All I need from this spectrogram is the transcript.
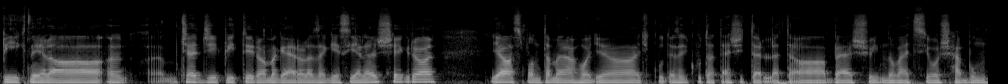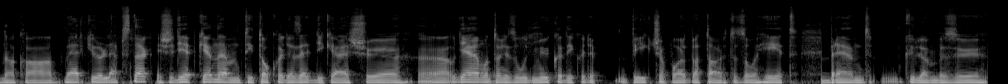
Peaknél a, a ChatGPT-ről, meg erről az egész jelenségről Ugye azt mondtam el, hogy egy, ez egy kutatási területe a belső innovációs hubunknak, a Mercury Labsnek, és egyébként nem titok, hogy az egyik első, ugye elmondtam, hogy ez úgy működik, hogy a Peak csoportba tartozó hét brand különböző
